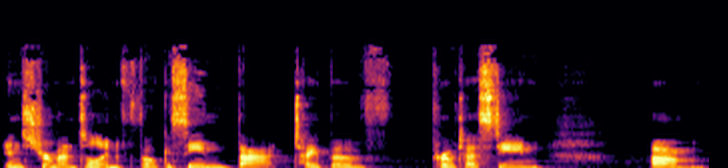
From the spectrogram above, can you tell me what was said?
instrumental in focusing that type of protesting um,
